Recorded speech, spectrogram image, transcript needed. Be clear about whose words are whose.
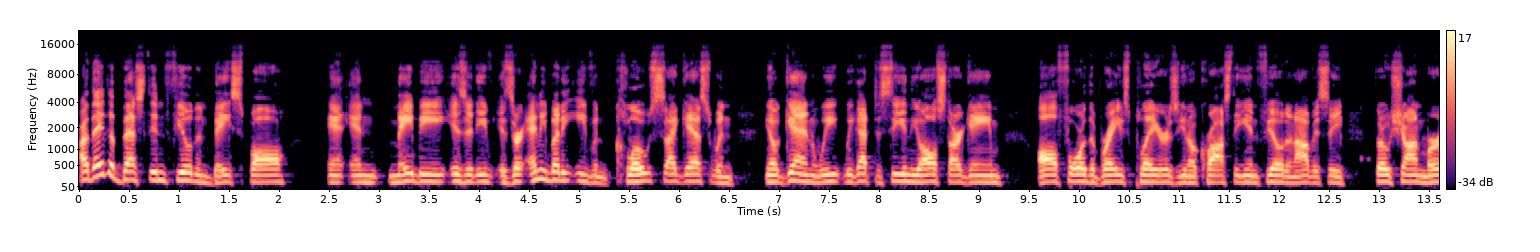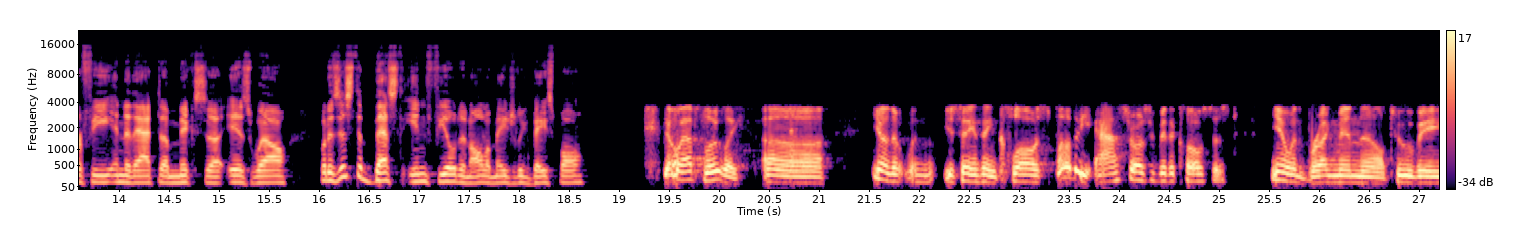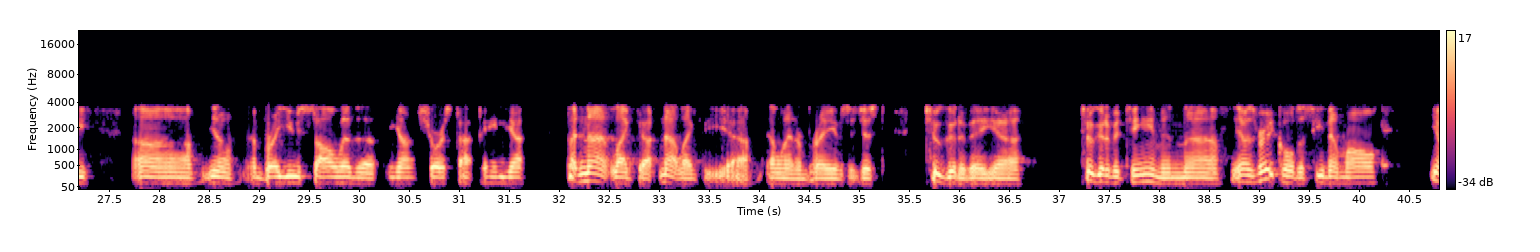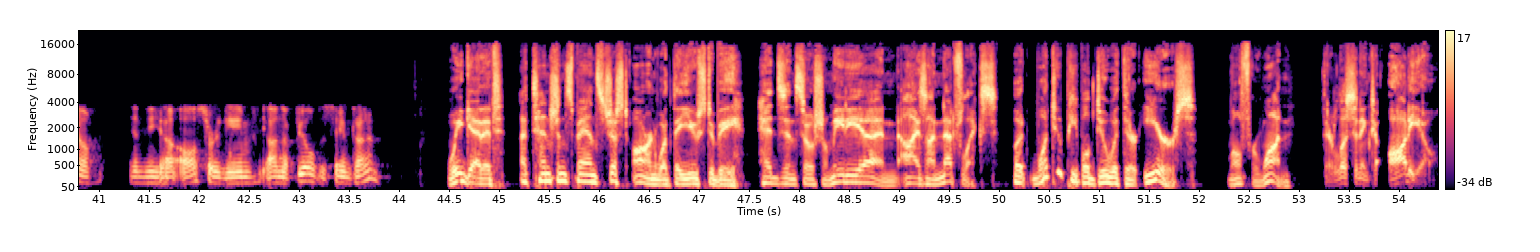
Speaker 1: Are they the best infield in baseball? And, and maybe is it is there anybody even close? I guess when you know again we we got to see in the All Star game all four of the Braves players you know cross the infield and obviously throw Sean Murphy into that uh, mix uh, as well. But is this the best infield in all of Major League Baseball?
Speaker 2: No, absolutely. Uh, you know, when you say anything close, probably the Astros would be the closest. You know, with Bregman, Altuve, uh, you know, Abreu solid, a young shortstop Pena, but not like the not like the uh, Atlanta Braves. Are just too good of a uh, too good of a team, and uh, yeah, it was very cool to see them all, you know, in the uh, All Star game on the field at the same time.
Speaker 3: We get it. Attention spans just aren't what they used to be heads in social media and eyes on Netflix. But what do people do with their ears? Well, for one, they're listening to audio.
